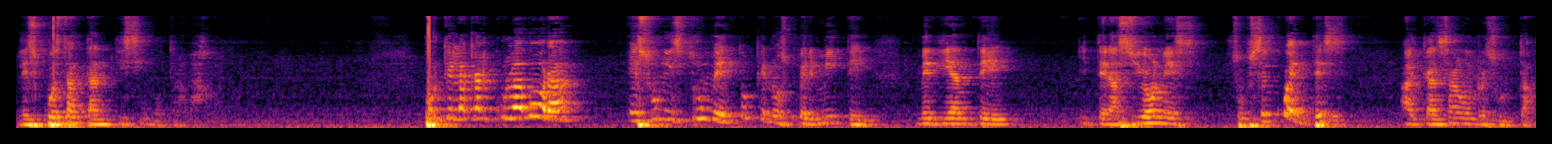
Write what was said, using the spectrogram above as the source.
les cuesta tantísimo trabajo. Porque la calculadora es un instrumento que nos permite, mediante iteraciones subsecuentes, alcanzar un resultado.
